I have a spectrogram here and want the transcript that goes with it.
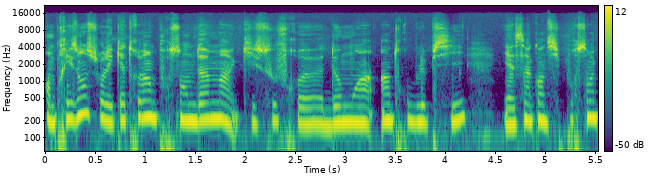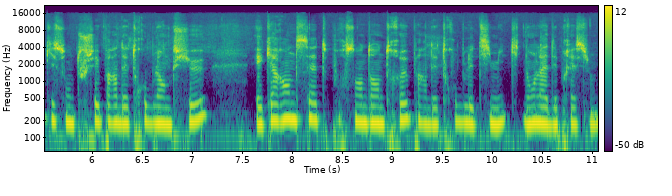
En prison, sur les 80% d'hommes qui souffrent euh, d'au moins un trouble psy, il y a 56% qui sont touchés par des troubles anxieux et 47% d'entre eux par des troubles thymiques, dont la dépression.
